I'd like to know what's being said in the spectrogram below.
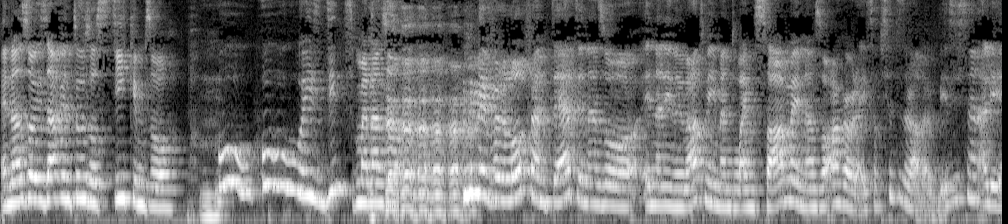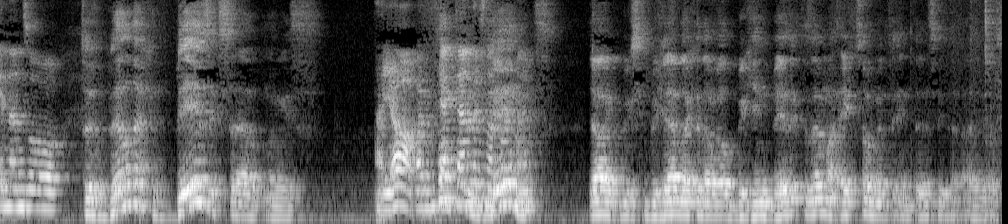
En dan zo is af en toe zo stiekem zo, oeh, oeh, wat is dit? Maar dan zo, met verloop van tijd en dan zo, en dan inderdaad met iemand lang samen en dan zo, ah, gaan we dat eens opzetten terwijl we bezig zijn? Allee, en dan zo, Terwijl dat je bezig bent nog eens. Ah ja, waarom kijkt Fucking anders naar porno? Ja, ik ik begrijp dat je dan wel begint bezig te zijn, maar echt zo met de intentie. Dat, dat is,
